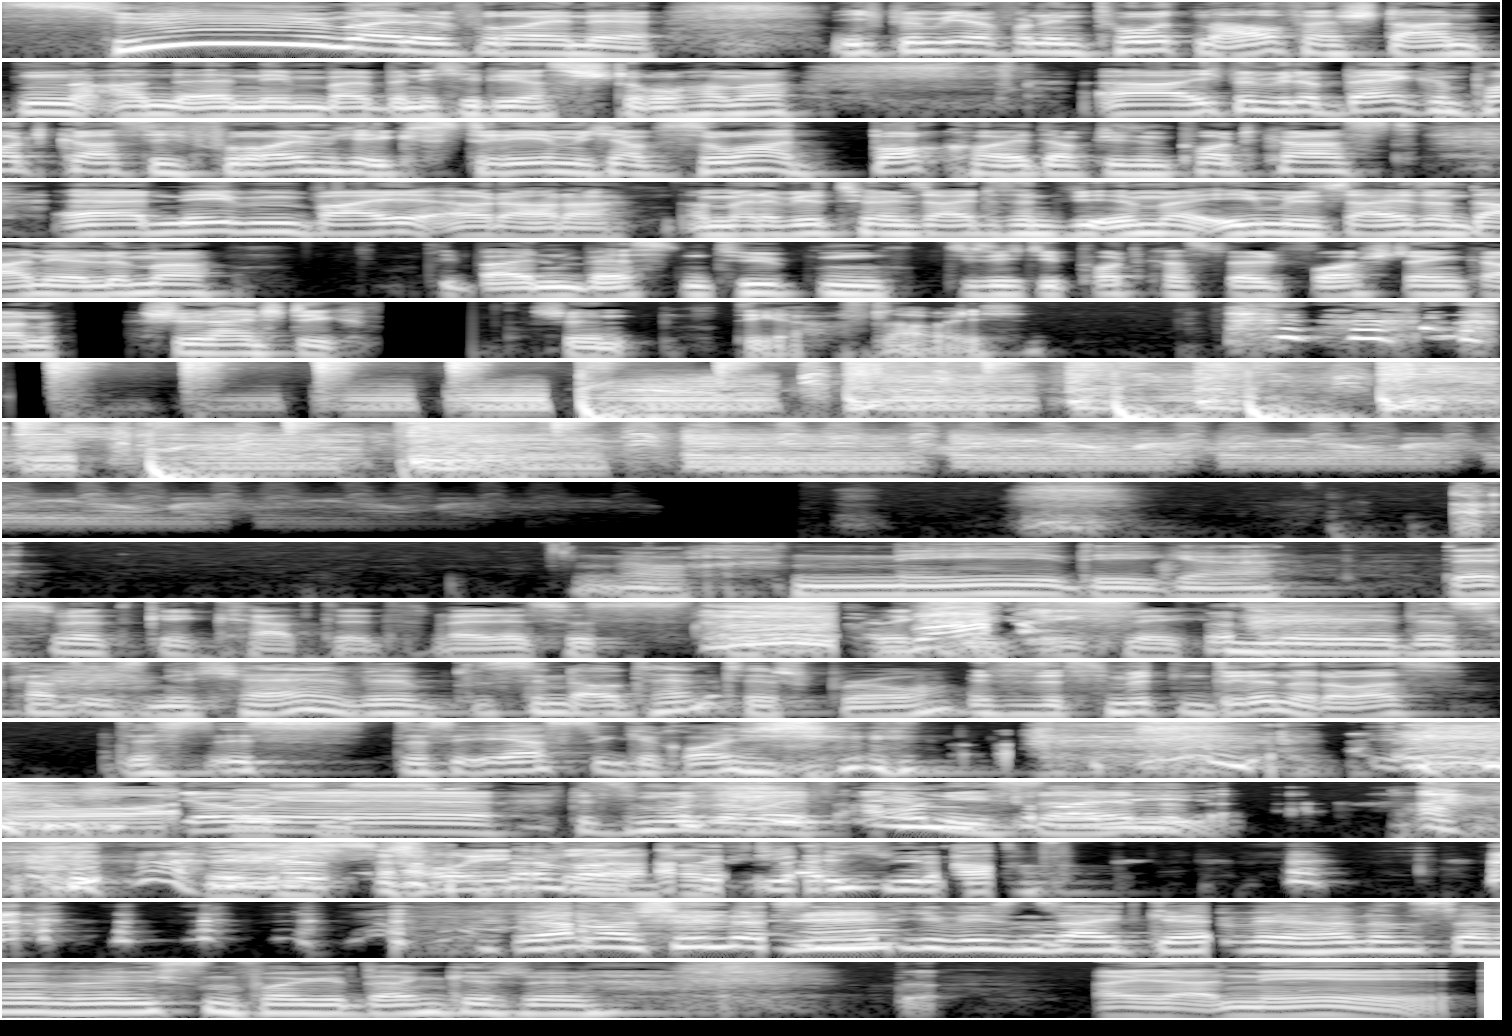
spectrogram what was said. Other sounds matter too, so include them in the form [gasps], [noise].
Sü, meine Freunde. Ich bin wieder von den Toten auferstanden. An, äh, nebenbei bin ich Elias Strohhammer. Äh, ich bin wieder back im Podcast. Ich freue mich extrem. Ich habe so hart Bock heute auf diesen Podcast. Äh, nebenbei, oder, oder an meiner virtuellen Seite sind wie immer Emil Seiser und Daniel Limmer. Die beiden besten Typen, die sich die Podcast-Welt vorstellen kann. Schönen Einstieg. Schön. Digga, was laber ich? [laughs] Ach nee, Digga. Das wird gecuttet, weil es ist, das [gasps] ist richtig eklig. Nee, das cutte ich nicht. Hä? Wir sind authentisch, Bro. Ist es jetzt mittendrin, oder was? Das ist das erste Geräusch. [laughs] Boah, [laughs] das ist, Junge, das, muss aber jetzt auch nicht sein. Body. [laughs] das ist einfach alle ekelhaft. gleich wieder ab. Ja, war schön, dass ihr hier gewesen seid, gell? Wir hören uns dann in der nächsten Folge. Dankeschön. Alter, nee.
